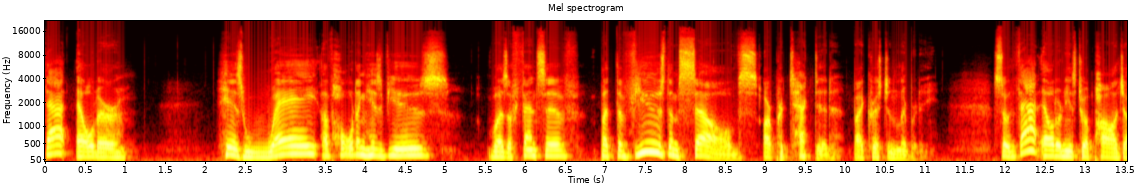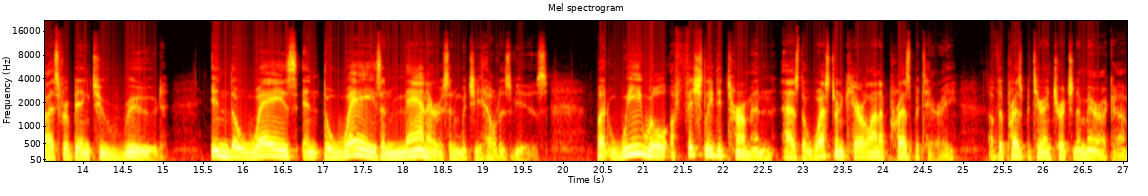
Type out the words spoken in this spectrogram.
that elder, his way of holding his views was offensive, but the views themselves are protected by Christian liberty. So that elder needs to apologize for being too rude in the ways in the ways and manners in which he held his views. But we will officially determine as the Western Carolina Presbytery of the Presbyterian Church in America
